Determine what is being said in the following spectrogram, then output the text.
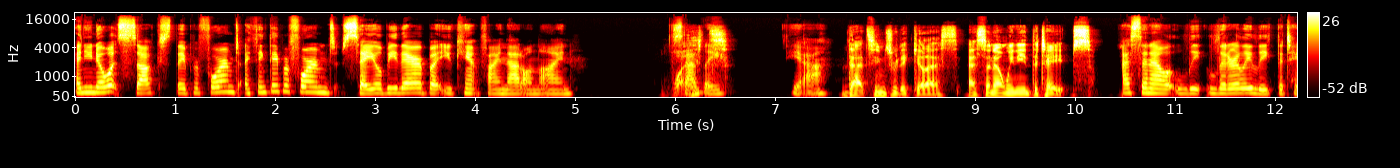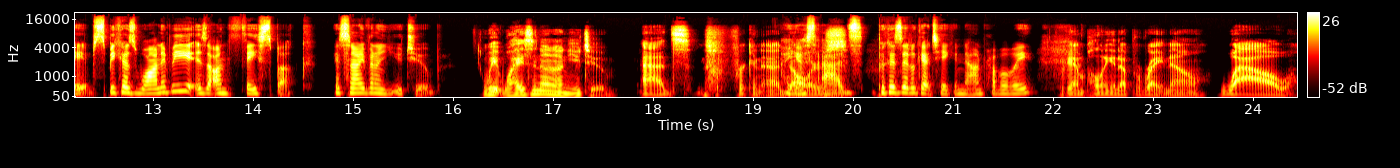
And you know what sucks? They performed, I think they performed Say You'll Be There, but you can't find that online. What? Sadly. Yeah. That seems ridiculous. SNL, we need the tapes. SNL le- literally leaked the tapes because Wannabe is on Facebook. It's not even on YouTube. Wait, why isn't it on YouTube? Ads. Freaking ad I dollars. ads because it'll get taken down probably. Okay, I'm pulling it up right now. Wow.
